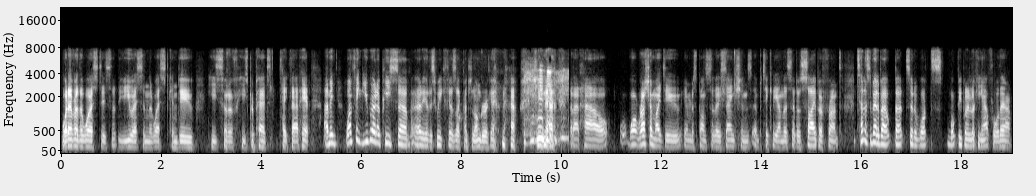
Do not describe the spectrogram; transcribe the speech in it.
whatever the worst is that the US and the West can do, he's sort of he's prepared to take that hit. I mean, one thing you wrote a piece uh, earlier this week feels like much longer ago now, Gina, about how what Russia might do in response to those sanctions, and particularly on the sort of cyber front. Tell us a bit about that, sort of what's what people are looking out for there.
